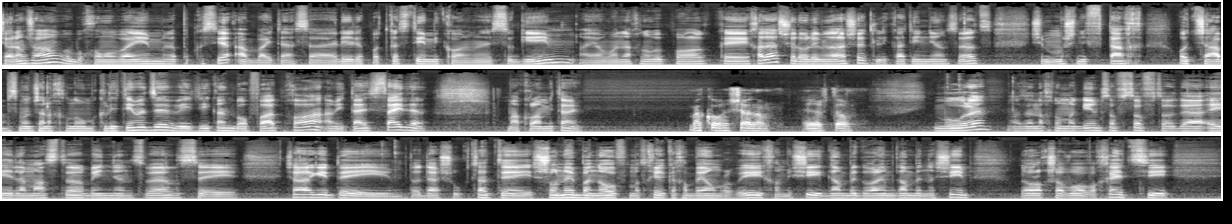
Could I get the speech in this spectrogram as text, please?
שלום שלום וברוכים הבאים לפודקאסטיה, הבית הישראלי לפודקאסטים מכל מיני סוגים. היום אנחנו בפרק אה, חדש של עולים לרשת לקראת אינדיאן וולס שממש נפתח עוד שעה בזמן שאנחנו מקליטים את זה ואיתי כאן בהופעת בכורה עמיתי סיידל. מה קורה עמיתי? מה קורה שלום? ערב טוב. מעולה, אז אנחנו מגיעים סוף סוף, אתה יודע, אי, למאסטר באינדיאן וולס. אפשר להגיד, אי, אתה יודע, שהוא קצת אי, שונה בנוף, מתחיל ככה ביום רביעי, חמישי, גם בגברים, גם בנשים, לאורך שבוע וחצי.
